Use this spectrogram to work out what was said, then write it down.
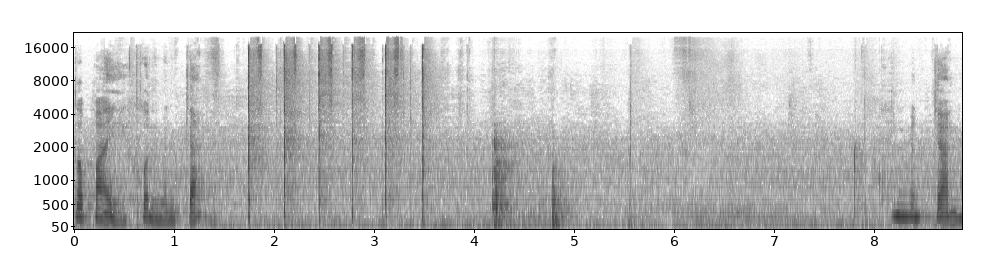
ต่อไปคนวันจันทร์ วันจันทร์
